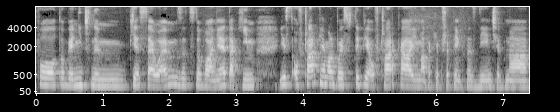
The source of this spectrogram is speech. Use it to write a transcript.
fotogenicznym piesełem, zdecydowanie. Takim jest owczarkiem albo jest w typie owczarka i ma takie przepiękne zdjęcie na,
